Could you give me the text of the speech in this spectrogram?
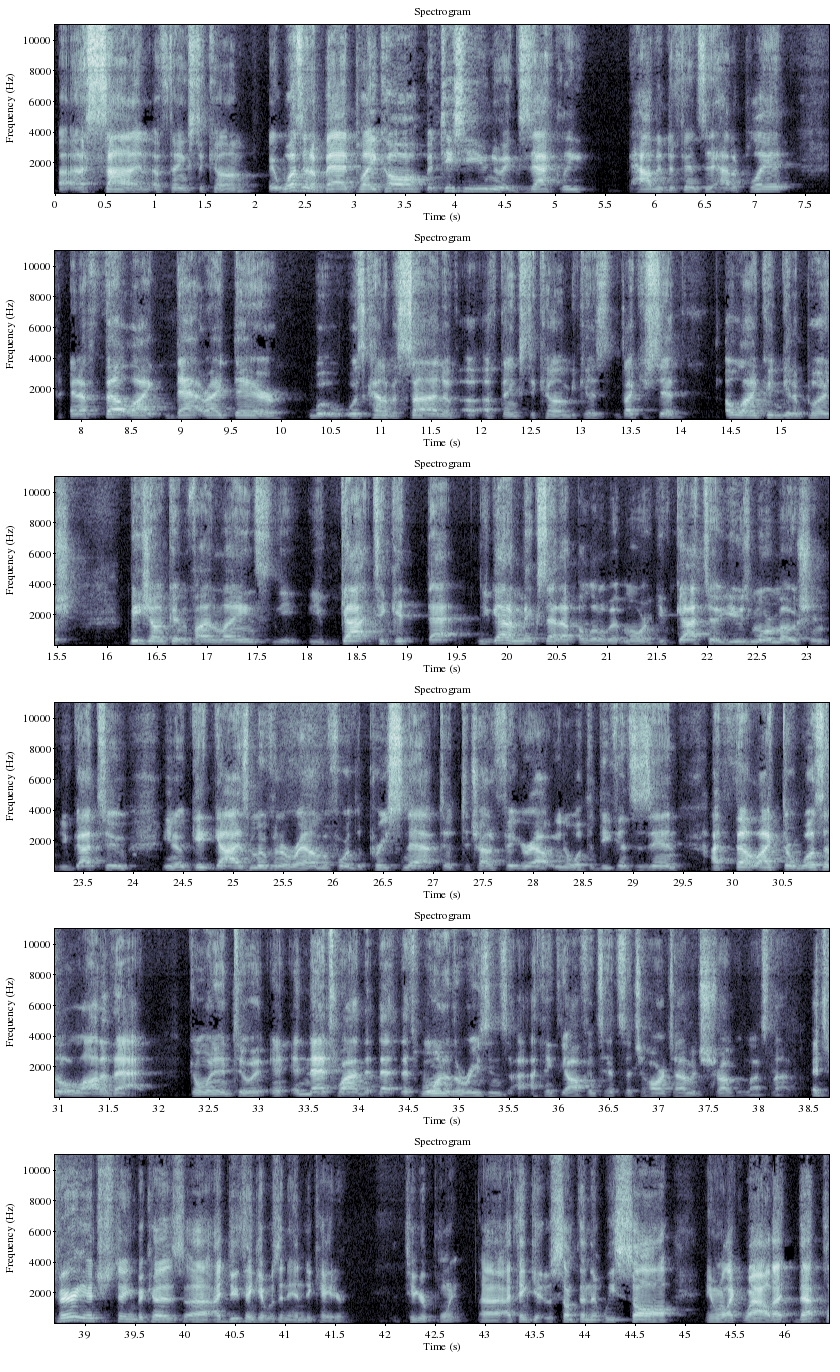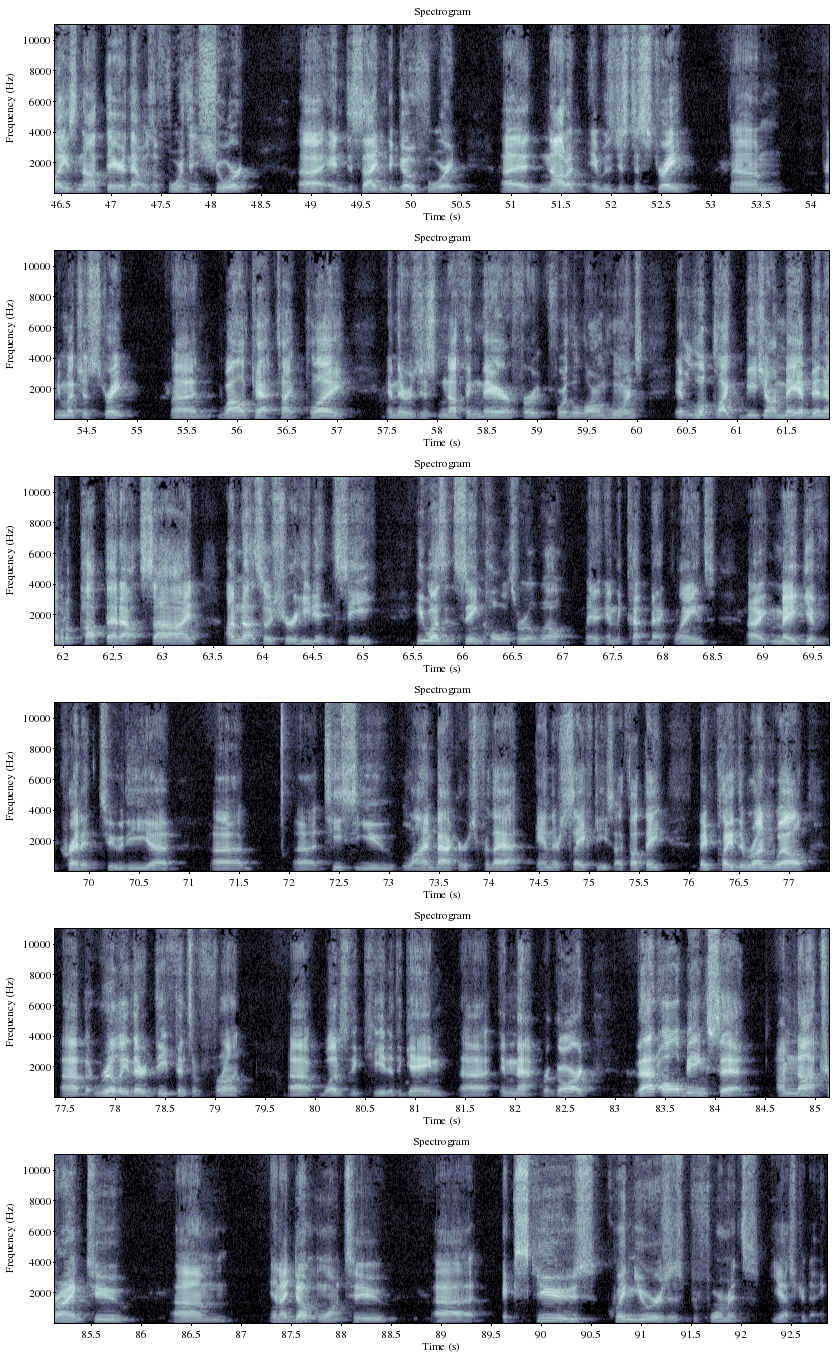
a sign of things to come. It wasn't a bad play call, but TCU knew exactly how to defend it, how to play it, and I felt like that right there w- was kind of a sign of, uh, of things to come because, like you said, O line couldn't get a push. Bijan couldn't find lanes. You, you've got to get that. You got to mix that up a little bit more. You've got to use more motion. You've got to, you know, get guys moving around before the pre-snap to, to try to figure out, you know, what the defense is in. I felt like there wasn't a lot of that going into it, and, and that's why that, that that's one of the reasons I think the offense had such a hard time and struggled last night. It's very interesting because uh, I do think it was an indicator. To your point, uh, I think it was something that we saw, and we're like, "Wow, that that play's not there," and that was a fourth and short, uh, and deciding to go for it. Uh, not a, it was just a straight, um, pretty much a straight uh, wildcat type play, and there was just nothing there for for the Longhorns. It looked like Bijan may have been able to pop that outside. I'm not so sure he didn't see he wasn't seeing holes real well in, in the cutback lanes. I uh, may give credit to the uh, uh, uh TCU linebackers for that and their safeties. I thought they they played the run well, uh, but really their defensive front uh, was the key to the game in that regard. That all being said, I'm not trying to, um, and I don't want to excuse Quinn Ewers' performance yesterday.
